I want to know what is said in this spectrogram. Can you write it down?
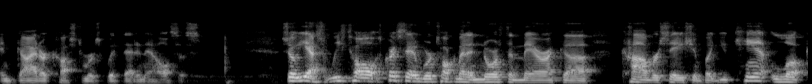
and guide our customers with that analysis. So yes, we told Chris said we're talking about a North America conversation, but you can't look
